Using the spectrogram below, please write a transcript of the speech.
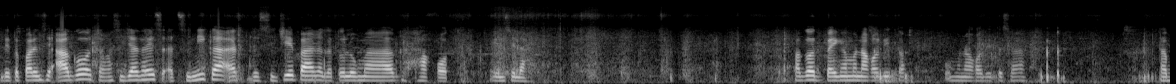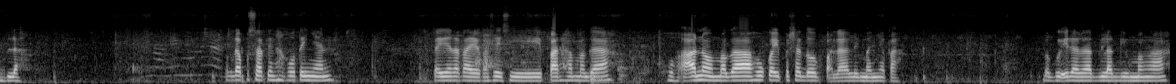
Dito pa rin si Ago, tsaka si Reyes, at si Nika, at si Jepa, nagatulong maghakot. Ayun sila. Pagod, pahinga muna ako dito. Pumuna ako dito sa tabla. Pagtapos natin hakutin yan, tayo na tayo kasi si Parha maga, ano, magahukay pa siya doon, palaliman niya pa. Bago ilalaglag yung mga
